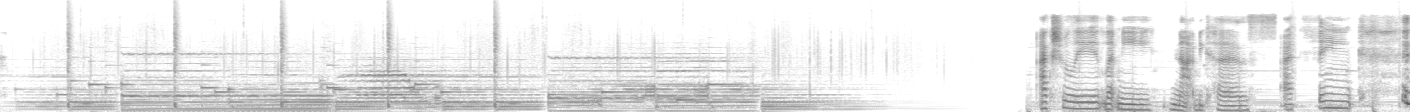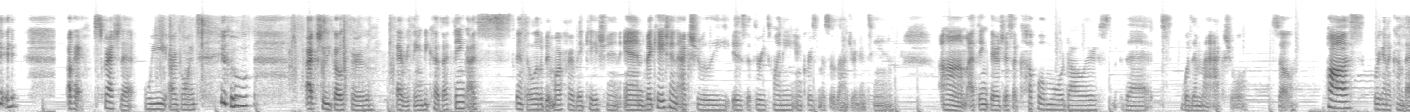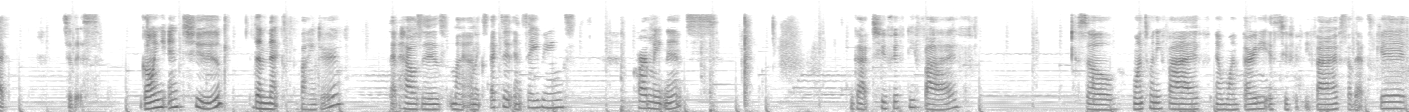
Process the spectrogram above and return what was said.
Actually, let me not because I think Okay, scratch that. We are going to actually go through everything because I think I spent a little bit more for vacation and vacation actually is the 320 and Christmas is 110. Um, I think there's just a couple more dollars that was in my actual. So pause. We're going to come back to this. Going into the next binder that houses my unexpected and savings car maintenance. Got 255 so 125 and 130 is 255 so that's good.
